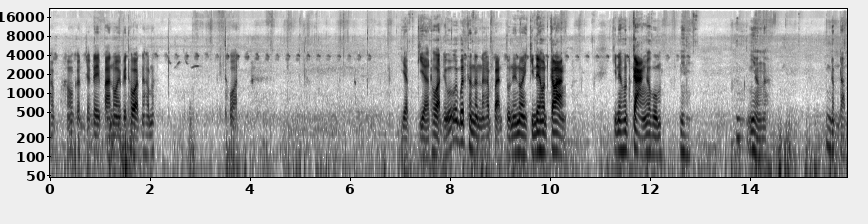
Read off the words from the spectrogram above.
ครับเขาก็อยากได้ปลาหน้อยไปทอดนะครับนะไปทอดเหยียบเกียร์ทอดอยู่โอ้ยเบิดเท่านั้นนะครับปลาตัวน้อยๆกินได้หดกลาง กินได้หดกลางครับผมนี่นี่อย่างนะดำดำ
